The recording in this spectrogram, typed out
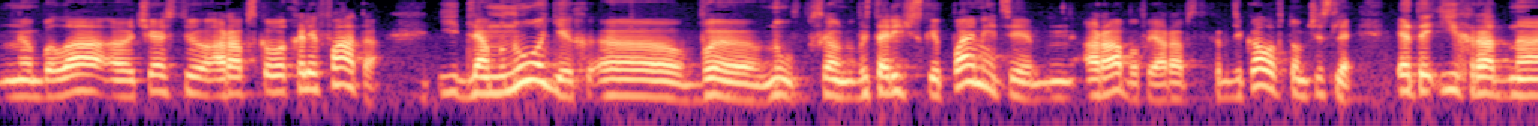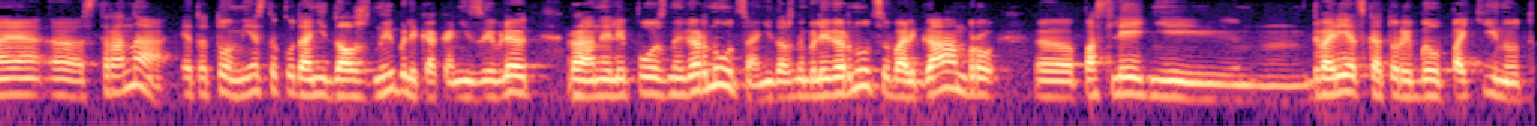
была частью арабского халифата. И для многих э, в, ну, скажем, в исторической памяти арабов и арабских радикалов в том числе, это их родная э, страна. Это то место, куда они должны были, как они заявляют, рано или поздно вернуться. Они должны были вернуться в Альгамбру, э, последний дворец, который был покинут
